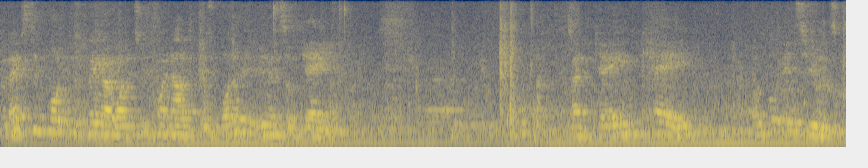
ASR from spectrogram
The next important thing I wanted to point out is what are the units of gain? That gain k, what will its units be?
